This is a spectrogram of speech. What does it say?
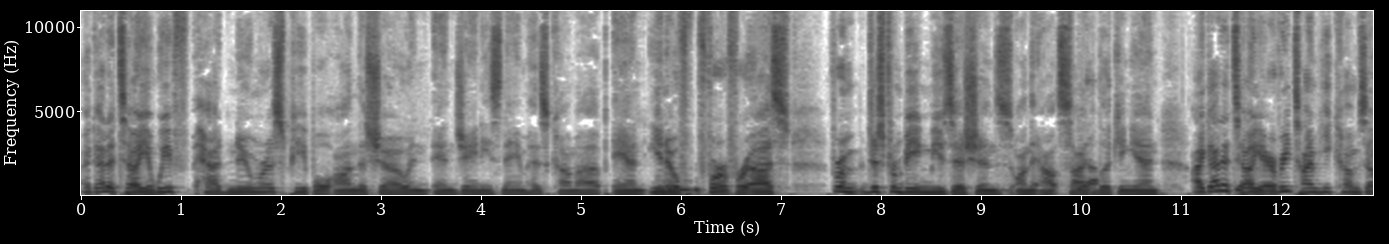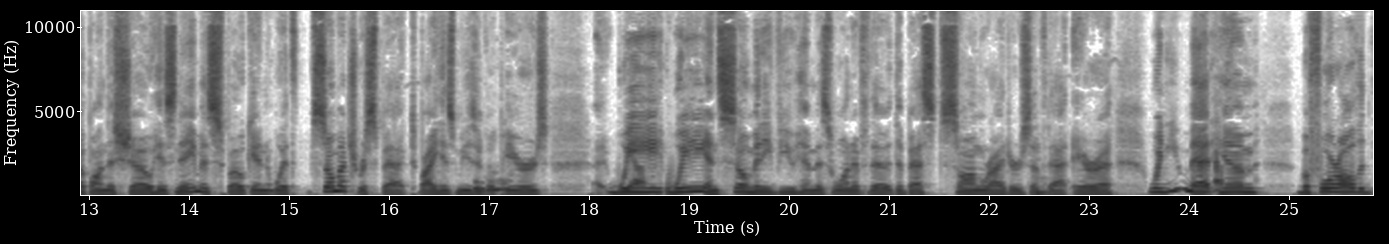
I got to tell you, we've had numerous people on the show, and and Jani's name has come up, and you know, for for us, from just from being musicians on the outside Yeah. looking in, I got to tell you, every time he comes up on the show, his name is spoken with so much respect by his musical mm-hmm. peers. Uh, We Yeah. we and so many view him as one of the the best songwriters of mm-hmm. that era. When you met him before all the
